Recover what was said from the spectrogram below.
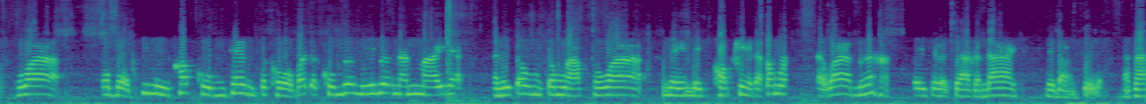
ทเพราะว่าตัวบทที่มีครอบคลุม เช่นจะขอว่าจะคุมเรื่องนี้เรื่องนั้นไหมเนี่ย อันนี้ต้องต้องรับเพราะว่าในในขอบเขตต้องรับแต่ว่าเนื้อหาไปเจรจากันได้ในบางส่วนนะคะ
